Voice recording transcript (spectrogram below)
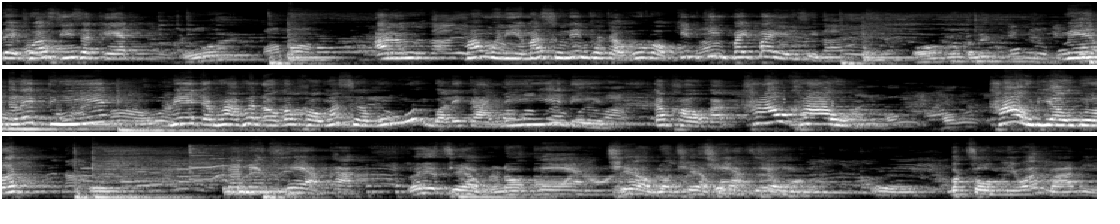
เด็กหัวสีสเกตโอ้ย อันเมาหมือนี้มาสุรินทร์เขาเจ้าคืบอกกินกินไปไปอย่างสิ อ๋อเขาก็เลยแม่ก็เลยติดแม่จะพาเพิ่นเอากับเขาวมาเสิร์ฟอุ้ยบริการดีดีกับเขาวกับข้าวข้าวข้าวเดียวเบิดก็แม่นแซ่บค่ะแล้วเฮ็ดแซ่บนะเนาะแม่นแซ่บแล้วแซ่บแซ่บแซ่บเออบักทรงนี่หวานหวานนี่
